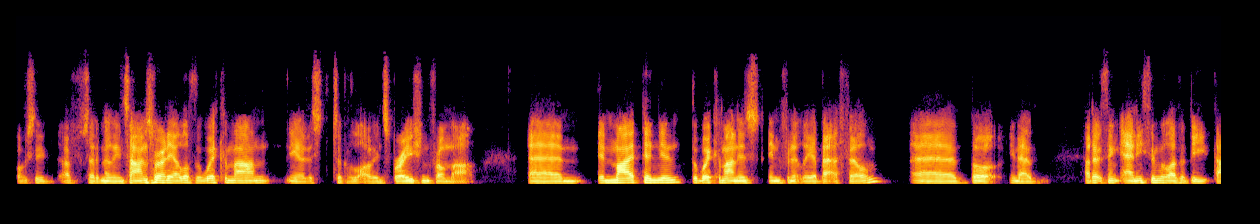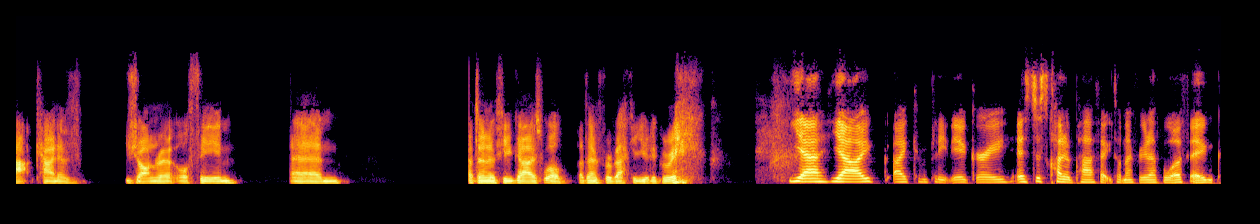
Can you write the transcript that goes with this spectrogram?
obviously, I've said a million times already. I love The Wicker Man. You know, this took a lot of inspiration from that. Um, in my opinion, The Wicker Man is infinitely a better film. Uh, but you know, I don't think anything will ever beat that kind of genre or theme. Um, I don't know if you guys. Well, I don't know if Rebecca, you'd agree. Yeah, yeah, I I completely agree. It's just kind of perfect on every level, I think.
